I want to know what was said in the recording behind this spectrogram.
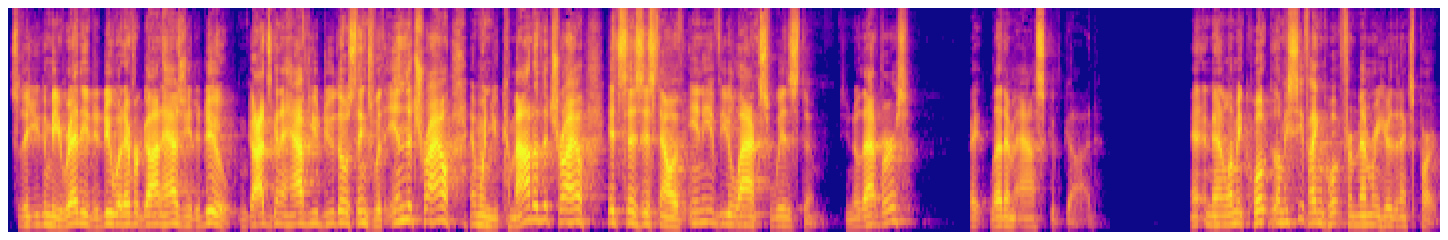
so that you can be ready to do whatever God has you to do. And God's going to have you do those things within the trial. And when you come out of the trial, it says this now, if any of you lacks wisdom, do you know that verse? Right? Let him ask of God. And now let me quote, let me see if I can quote from memory here the next part.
